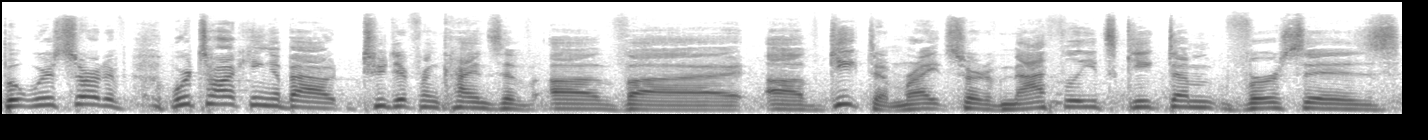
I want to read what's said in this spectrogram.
But we're sort of, we're talking about two different kinds of, of, uh, of geekdom, right? Sort of mathletes geekdom versus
